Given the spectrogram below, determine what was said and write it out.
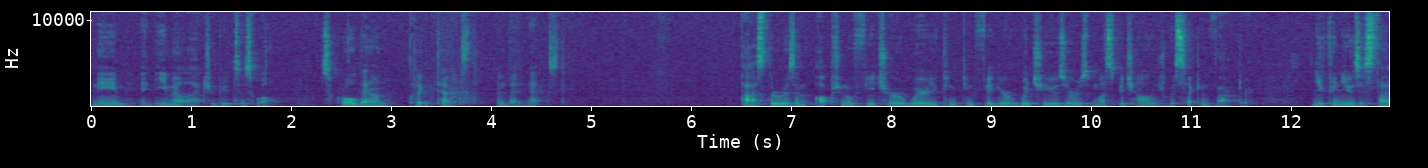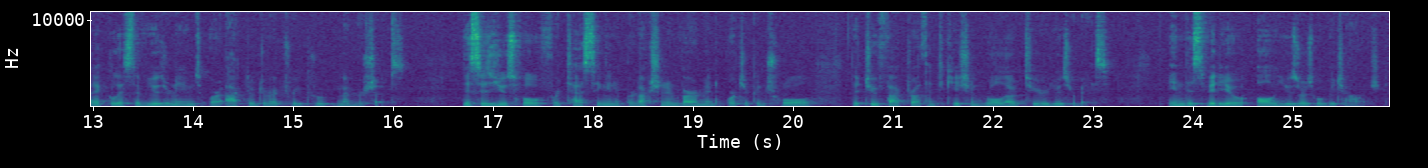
name, and email attributes as well. Scroll down, click text, and then next. Pass-through is an optional feature where you can configure which users must be challenged with second factor. You can use a static list of usernames or Active Directory group memberships. This is useful for testing in a production environment or to control the two-factor authentication rollout to your user base. In this video, all users will be challenged.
